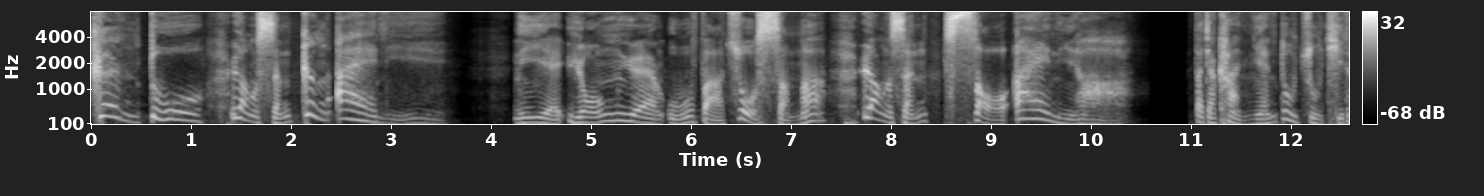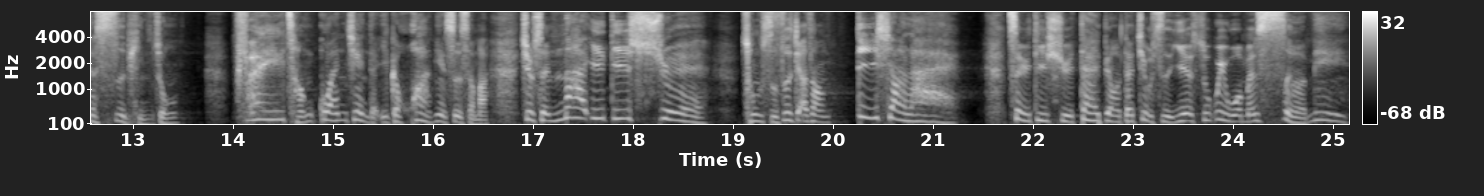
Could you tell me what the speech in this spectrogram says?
更多让神更爱你，你也永远无法做什么让神少爱你啊！大家看年度主题的视频中，非常关键的一个画面是什么？就是那一滴血从十字架上。滴下来，这一滴血代表的就是耶稣为我们舍命，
